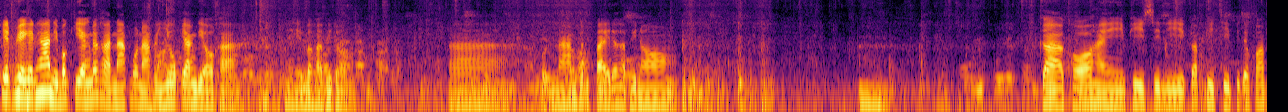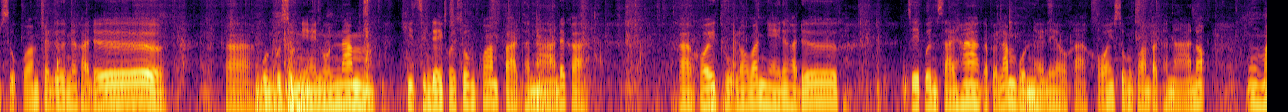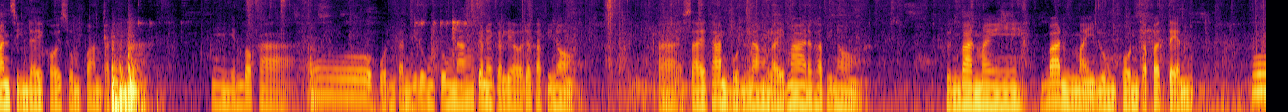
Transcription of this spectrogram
เฮ็ดเวียกเฮ็ดงานนี่บ่เกียงเด้อค่ะนักบ่นักนี่โยกอย่างเดียวค่ะนี่เห็นบ่ค่ะพี่น้องอ่าขนน้ำขึ้นไปเด้อค่ะพี่น้องก็ขอให้พี่สิริกับพี่ทิพย์มีแต่ความสุขความเจริญนะคะ เด้อค่ะ บุญกุศลนี่ให้นุนนำคิดสิ่งใดขอให้มความปรารถนาเด้อค่ะ ค่ะขอให้ถูกรางวัลใหญ่เด้อค่ะ เด้อ เจเปิลสายห้าก็ไปล่ำบุญให้แล้วค่ะ ขอให้สมความปรารถนาเนาะมุ่งมั่นสิ่งใดขอให้สมความปรารถนา นี่เห็นบ่ค่ะโอ้ฝนกันมีลุงตุงนางเจ้าในกะเลียวเด้อค่ะพี่น้องอ่าสายท่านบุญลังไหลมาเด้อค่ะพี่น้องขึ้นบ้านใหม่บ้านใหม่ลุงพลกับป้าแตนโอ้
